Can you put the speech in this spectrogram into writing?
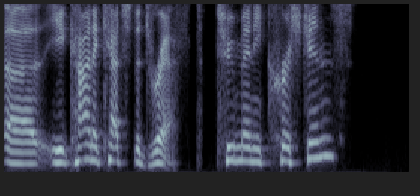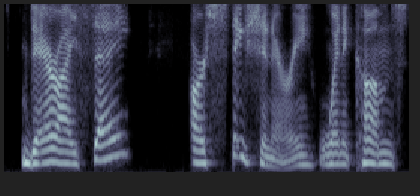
uh, you kind of catch the drift. Too many Christians, dare I say, are stationary when it comes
